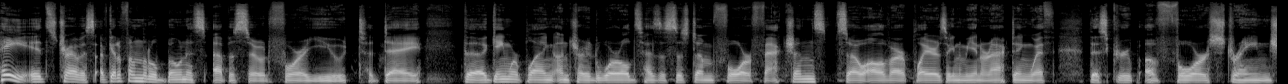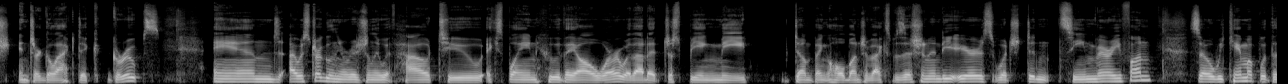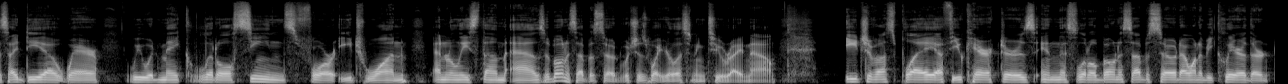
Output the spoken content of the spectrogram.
Hey, it's Travis. I've got a fun little bonus episode for you today. The game we're playing, Uncharted Worlds, has a system for factions, so all of our players are going to be interacting with this group of four strange intergalactic groups. And I was struggling originally with how to explain who they all were without it just being me dumping a whole bunch of exposition into your ears, which didn't seem very fun. So we came up with this idea where we would make little scenes for each one and release them as a bonus episode, which is what you're listening to right now. Each of us play a few characters in this little bonus episode. I want to be clear, they're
